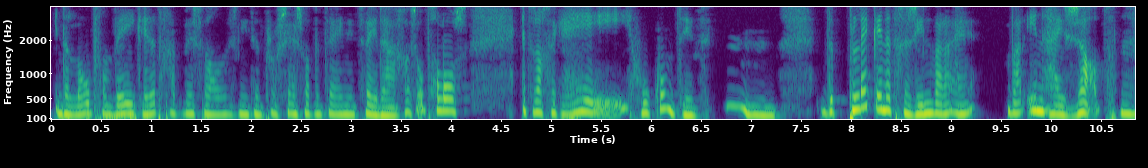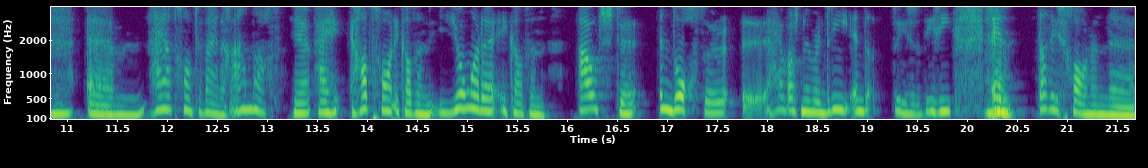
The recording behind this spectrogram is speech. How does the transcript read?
in de loop van weken. Dat gaat best wel, het is niet een proces wat meteen in twee dagen is opgelost. En toen dacht ik, hé, hey, hoe komt dit? Hmm. De plek in het gezin waar hij, waarin hij zat, mm -hmm. um, hij had gewoon te weinig aandacht. Ja. Hij had gewoon, ik had een jongere, ik had een oudste, een dochter. Uh, hij was nummer drie en dat, dat is hij. En dat is gewoon een, uh,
